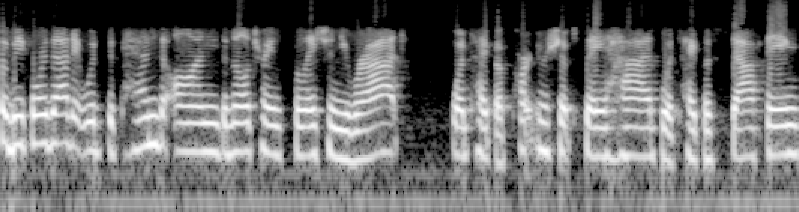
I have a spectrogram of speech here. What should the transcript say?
So before that, it would depend on the military installation you were at, what type of partnerships they had, what type of staffing.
